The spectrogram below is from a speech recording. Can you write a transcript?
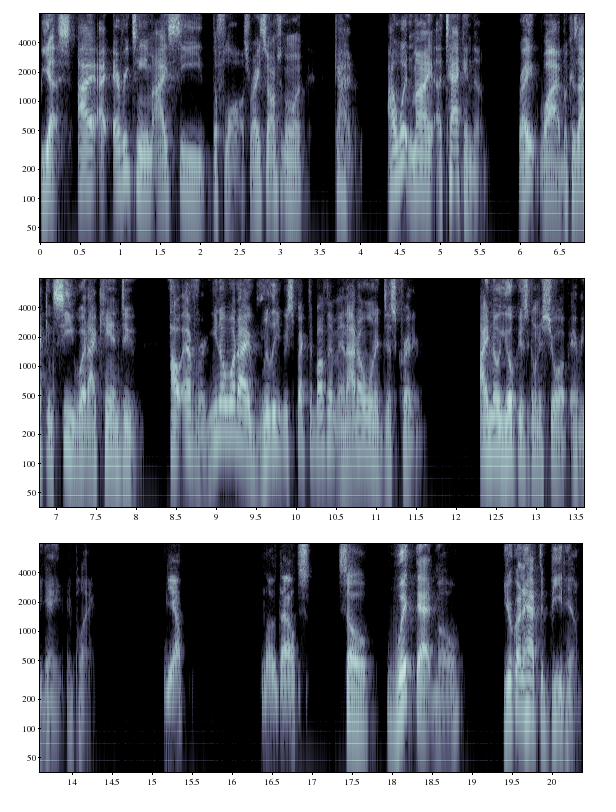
Yes, I, I every team I see the flaws, right? So I'm just going, God, I wouldn't mind attacking them, right? Why? Because I can see what I can do. However, you know what I really respect about them, and I don't want to discredit. I know Jokic is going to show up every game and play. Yep. No doubt. So with that, Mo, you're going to have to beat him.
